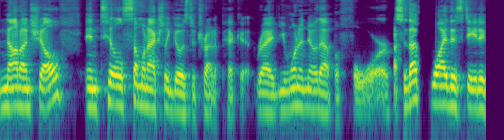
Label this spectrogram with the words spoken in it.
not on shelf until someone actually goes to try to pick it, right? You want to know that before. So that's why this data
